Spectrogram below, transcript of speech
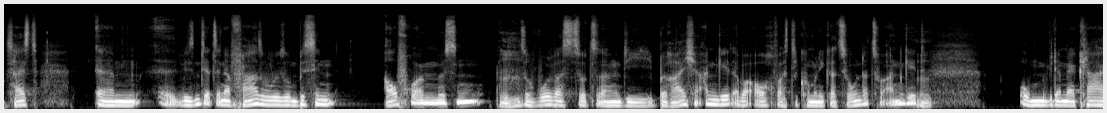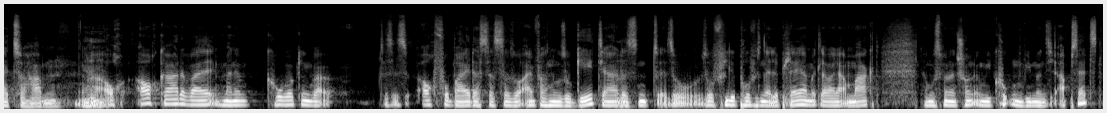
Das heißt, ähm, wir sind jetzt in der Phase, wo wir so ein bisschen aufräumen müssen, mhm. sowohl was sozusagen die Bereiche angeht, aber auch was die Kommunikation dazu angeht, mhm. um wieder mehr Klarheit zu haben. Ja, mhm. auch, auch gerade, weil meine Coworking war das ist auch vorbei, dass das da so einfach nur so geht. Ja, das sind so, so viele professionelle Player mittlerweile am Markt. Da muss man dann schon irgendwie gucken, wie man sich absetzt.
